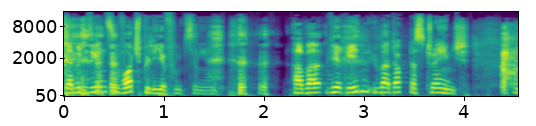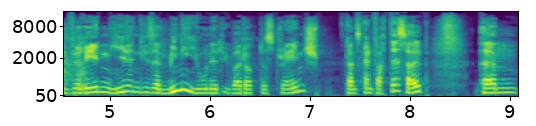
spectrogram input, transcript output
damit diese ganzen Wortspiele hier funktionieren. Aber wir reden über Doctor Strange. Und wir reden hier in dieser Mini-Unit über Doctor Strange. Ganz einfach deshalb, ähm,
